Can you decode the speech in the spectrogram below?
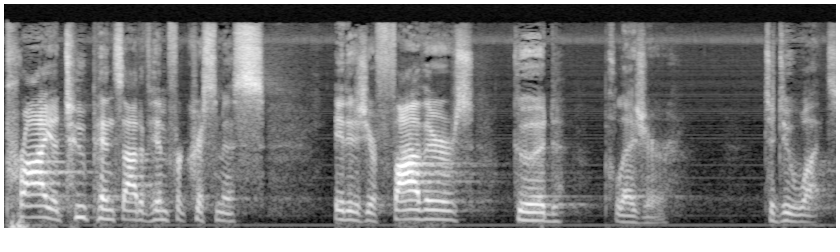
pry a two pence out of him for Christmas. It is your Father's good pleasure to do what?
